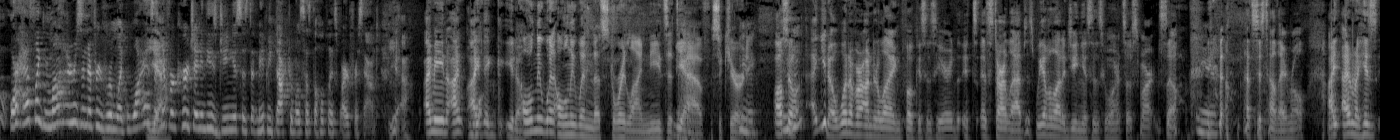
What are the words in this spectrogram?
No. Or has like monitors in every room. Like, why has Yeah. it never occurred to any of these geniuses that maybe Doctor Wells has the whole place wired for sound? Yeah, I mean, I I think you know. Only when only when the storyline needs it to Yeah. have security. Also, Mm-hmm. uh, you know, one of our underlying focuses here it's at Star Labs is we have a lot of geniuses who aren't so smart. So you know, that's just how they roll. I I don't know his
